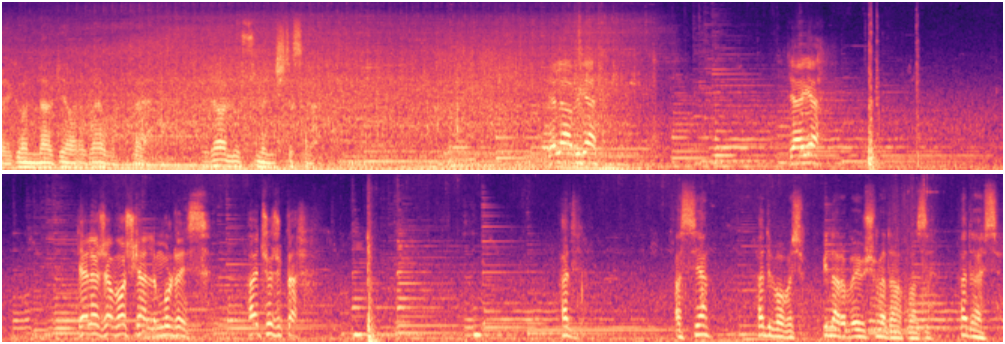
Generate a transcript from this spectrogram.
Be gönderdiği arabaya bak be. Helal olsun enişte sana. Gel abi gel. Gel gel. Gel hocam hoş geldin buradayız. Hadi çocuklar. Hadi. Asiyen. Hadi babacığım bin arabaya üşüme daha fazla. Hadi Aysel.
